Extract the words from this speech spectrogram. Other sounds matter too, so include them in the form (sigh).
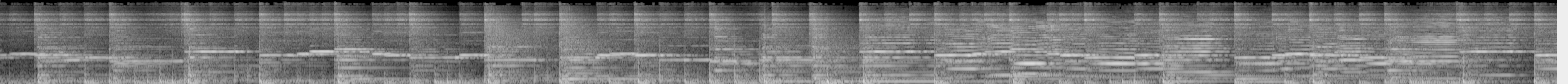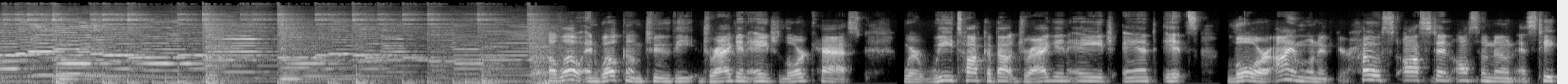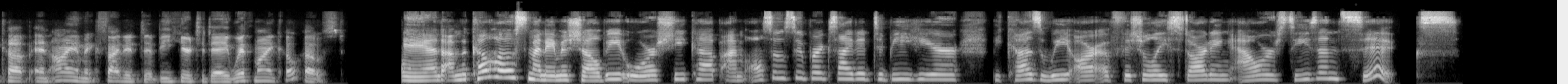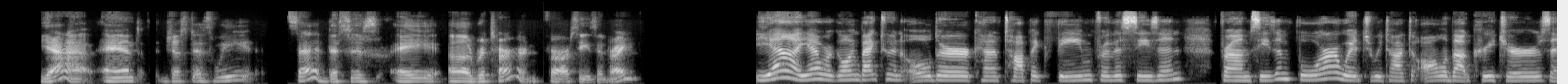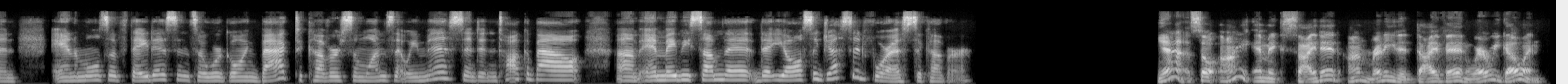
Hello and welcome to the Dragon Age Lorecast, where we talk about Dragon Age and its lore. I am one of your hosts, Austin, also known as Teacup, and I am excited to be here today with my co-host. And I'm the co host. My name is Shelby or She Cup. I'm also super excited to be here because we are officially starting our season six. Yeah. And just as we said, this is a uh, return for our season, right? Yeah, yeah, we're going back to an older kind of topic theme for this season from season four, which we talked all about creatures and animals of Thedas And so we're going back to cover some ones that we missed and didn't talk about, um, and maybe some that that y'all suggested for us to cover. Yeah, so I am excited. I'm ready to dive in. Where are we going?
